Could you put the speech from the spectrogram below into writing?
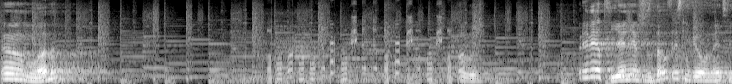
Эм, ладно. Привет, я не ожидал здесь никого найти.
